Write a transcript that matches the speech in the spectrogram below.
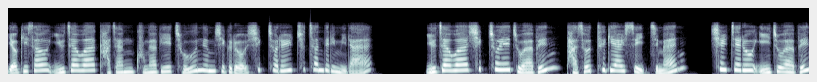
여기서 유자와 가장 궁합이 좋은 음식으로 식초를 추천드립니다. 유자와 식초의 조합은 다소 특이할 수 있지만 실제로 이 조합은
